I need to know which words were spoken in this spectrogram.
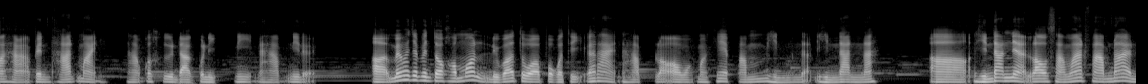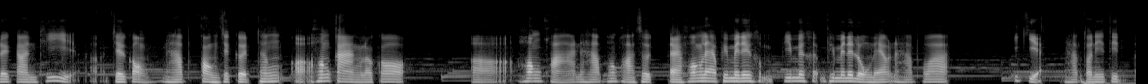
มาหาเป็นพาร์ทใหม่นะครับ ก็คือดากอนิกนี่นะครับ นี่เลย เอ่อไม่ว่าจะเป็นตัวคอมมอนหรือว่าตัวปกติก็ได้นะครับ เราเอามาแค่ปั๊มหินหินดันนะเอ่อหินดันเนี่ยเราสามารถฟาร์มได้โดยการที่เจอกล่องนะครับ กล่องจะเกิดทั้งห้องกลางแล้วก็ห้องขวานะครับ ห้องขวาสุดแต่ห้องแรกพี่ไม่ได้พี่ไม่พี่ไม่ได้ลงแล้วนะครับ เพราะว่าขี้เกียจนะครับ ตอนนี้ติดเ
